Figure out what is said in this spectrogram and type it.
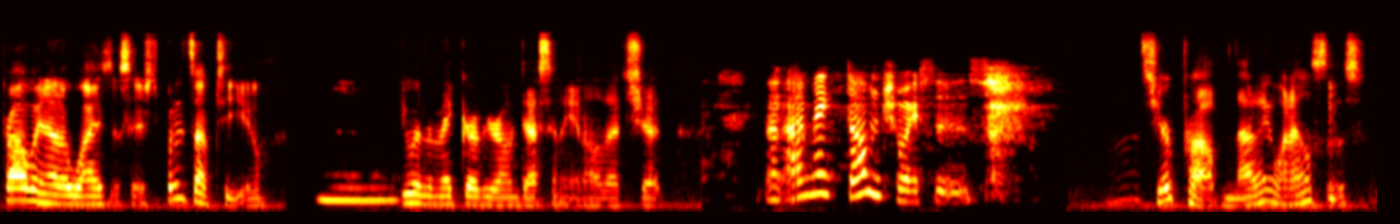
Probably not a wise decision, but it's up to you. Mm. You are the maker of your own destiny and all that shit. And I make dumb choices. Well, It's your problem, not anyone else's.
